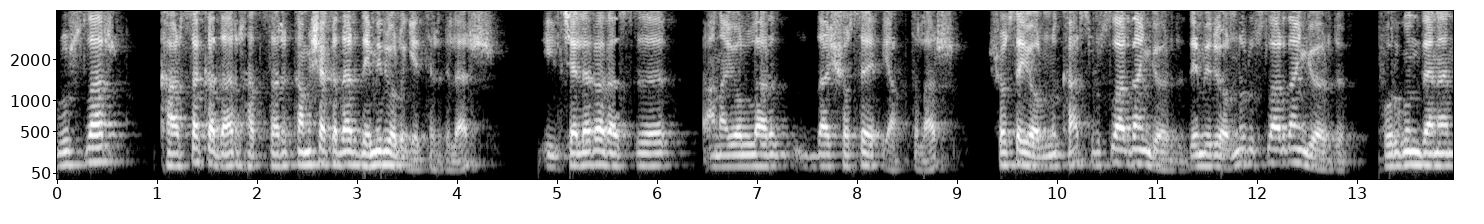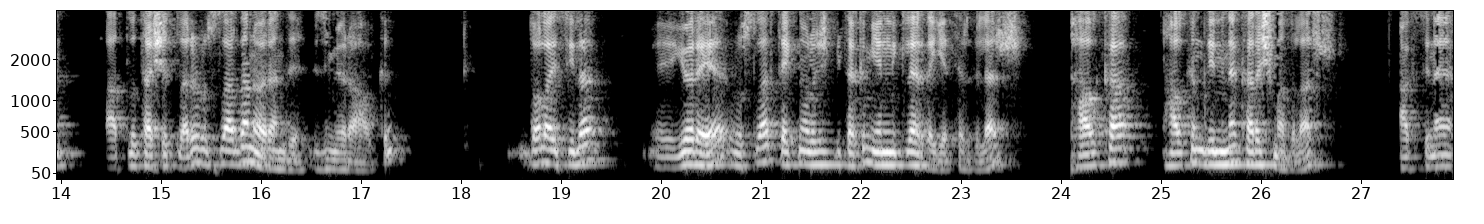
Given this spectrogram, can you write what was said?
Ruslar Kars'a kadar, Sarıkamış'a kadar demiryolu getirdiler. İlçeler arası ana yollarda şose yaptılar. Şose yolunu Kars Ruslardan gördü. Demir yolunu Ruslardan gördü. Furgun denen atlı taşıtları Ruslardan öğrendi bizim yöre halkı. Dolayısıyla e, yöreye Ruslar teknolojik bir takım yenilikler de getirdiler. Halka, halkın dinine karışmadılar. Aksine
